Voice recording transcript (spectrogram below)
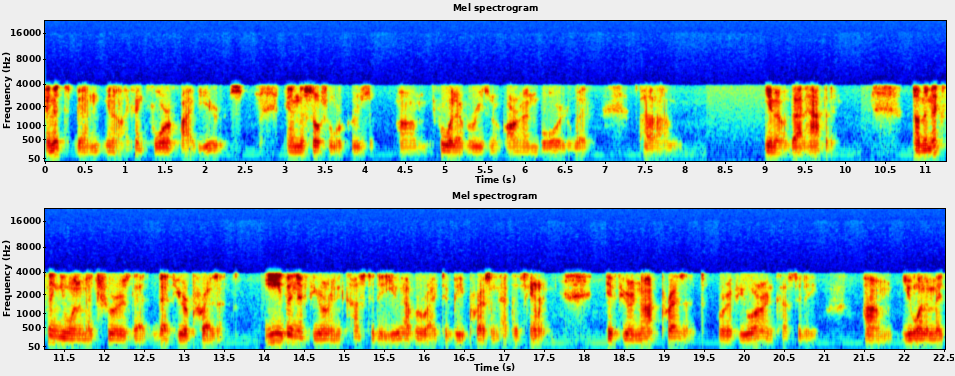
And it's been, you know, I think four or five years. And the social workers um, for whatever reason, are on board with, um, you know, that happening. Uh, the next thing you want to make sure is that that you're present. Even if you're in custody, you have a right to be present at this hearing. If you're not present, or if you are in custody, um, you want to make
